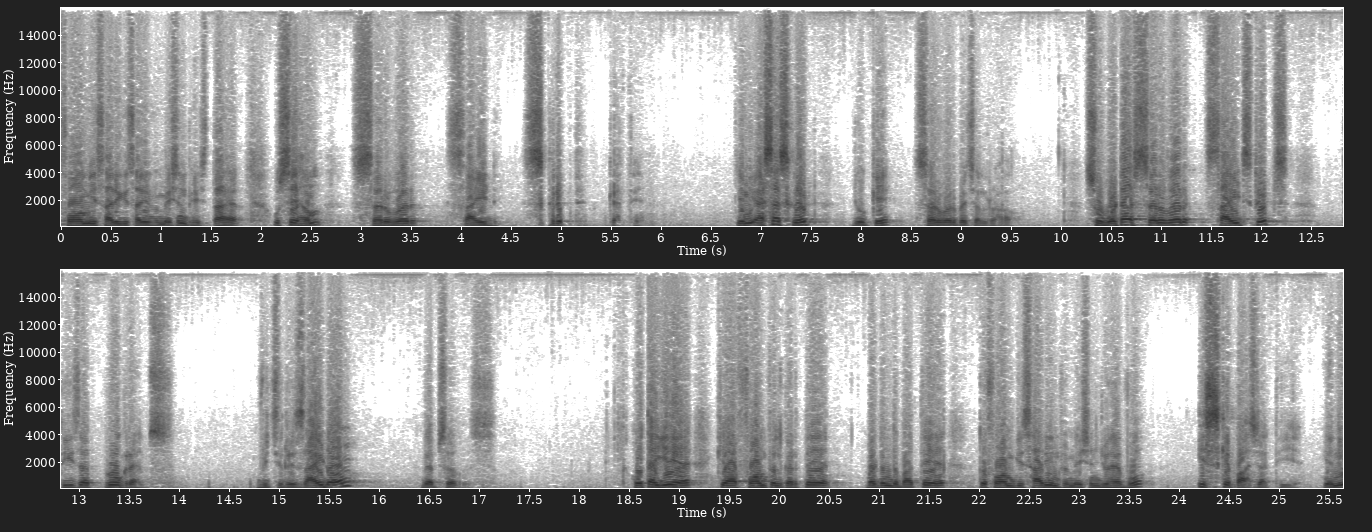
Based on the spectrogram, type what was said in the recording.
فارم یہ ساری کی ساری انفارمیشن بھیجتا ہے، اسے ہم سرور سائڈ اسکرپٹ کہتے ہیں۔ یعنی ایسا اسکرپٹ جو کہ سرور پہ چل رہا ہو۔ So what are server side script these are programs which reside on web service ہوتا یہ ہے کہ آپ فارم فل کرتے ہیں بٹن دباتے ہیں، تو فارم کی ساری انفارمیشن جو ہے وہ اس کے پاس جاتی ہے۔ یعنی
